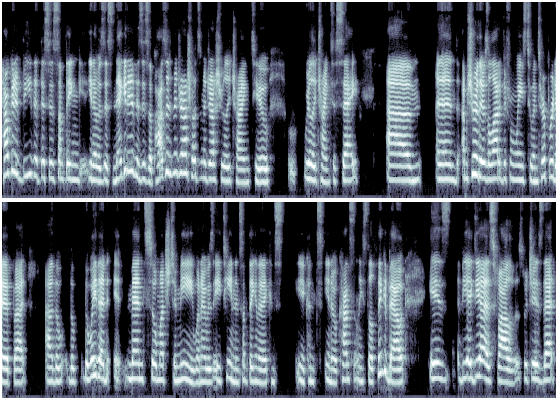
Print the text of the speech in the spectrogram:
how could it be that this is something you know is this negative? Is this a positive midrash? What's midrash really trying to really trying to say? Um and i'm sure there's a lot of different ways to interpret it but uh, the, the the way that it meant so much to me when I was 18 and something that I can you, can, you know constantly still think about is the idea as follows, which is that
